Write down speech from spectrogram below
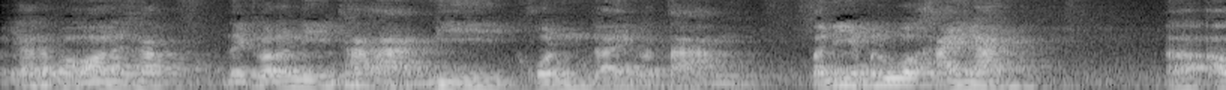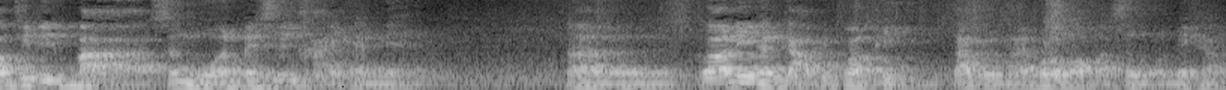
ขออนุญาตท่านผอนะครับ ในกรณีถ้าหากมีคนใดก็ตาม ตอนนี้ยังไม่รู้ว่าใครนะ เอ่อเอาที่ดินป่าสงวนไปซื้อขายกันเนี่ยเอ่อกรณีดังกล่าวเป็นความผิดตามกฎหมายพรบป่าสงวนไหมครับ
